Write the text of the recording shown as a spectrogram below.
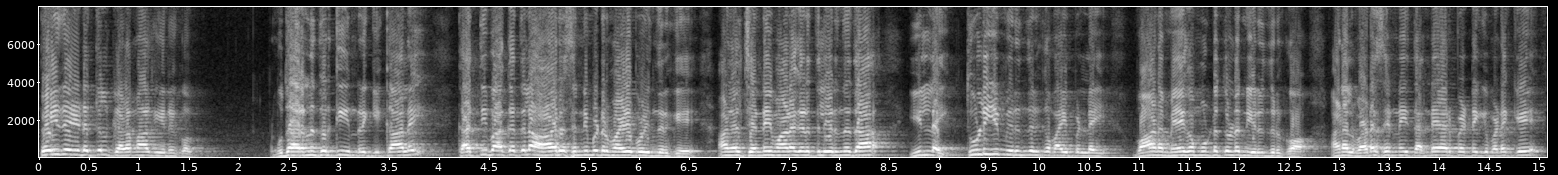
பெய்த இடத்தில் கனமாக இருக்கும். உதாரணத்திற்கு இன்றைக்கு காலை கத்திபாக்கத்தில் ஆறு சென்டிமீட்டர் மழை பொழிந்திருக்கு. ஆனால் சென்னை மாநகரத்தில் இருந்ததா? இல்லை. துளியும் இருந்திருக்க வாய்ப்பில்லை. வான மேகமூட்டத்துடன் இருந்திருக்கும். ஆனால் வட சென்னை தண்டையார்பேட்டைக்கு வடக்கே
